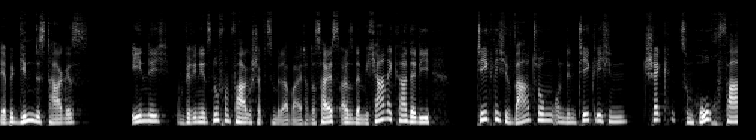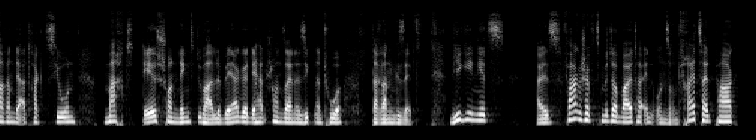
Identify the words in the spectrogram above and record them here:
der Beginn des Tages ähnlich, und wir reden jetzt nur vom Fahrgeschäftsmitarbeiter. Das heißt also der Mechaniker, der die tägliche Wartung und den täglichen Check zum Hochfahren der Attraktion macht, der ist schon längst über alle Berge, der hat schon seine Signatur daran gesetzt. Wir gehen jetzt als Fahrgeschäftsmitarbeiter in unseren Freizeitpark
